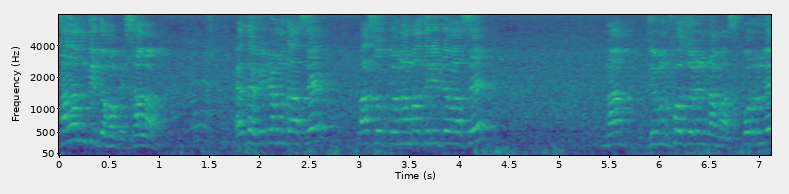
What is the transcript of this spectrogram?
সালাম দিতে হবে, সালাম। এত এটার মধ্যে আছে, পাঁচ অক্ট নামাজেরই দেওয়া আছে। না, যেমন ফজরের নামাজ, পড়লে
